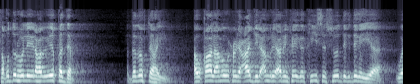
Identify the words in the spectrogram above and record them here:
Faqdurhu lii ilaahu ii qadar. Haddaad og tahay aw qaala ama wuxuu yidhi caajili amrii arrinkayga kiisa soo degdegaya wa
